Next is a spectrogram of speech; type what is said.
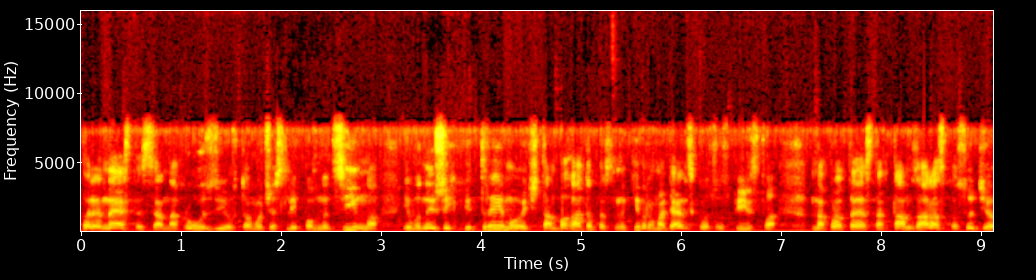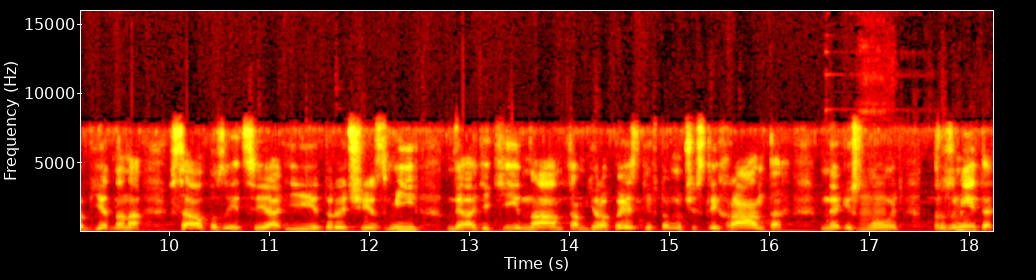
перенестися на Грузію, в тому числі повноцінно, і вони ж їх підтримують. Там багато представників громадянського суспільства на протестах. Там зараз по суті об'єднана вся опозиція і, до речі, змі, е, які на там європейські, в тому числі грантах, не існують. Розумієте,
